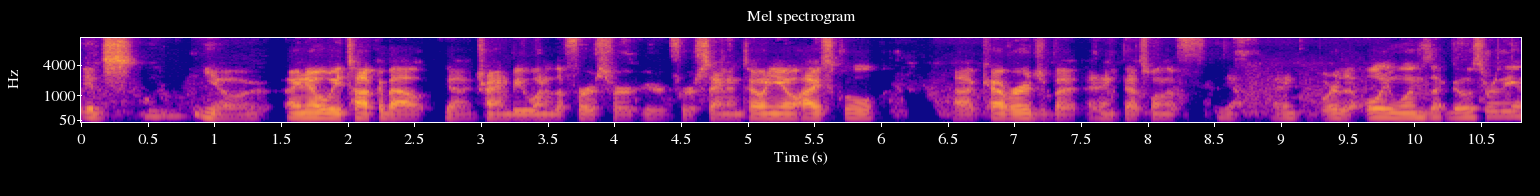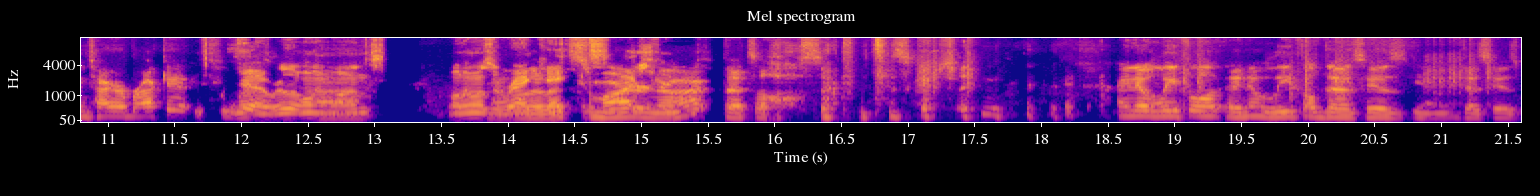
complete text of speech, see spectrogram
it's you know I know we talk about uh, trying to be one of the first for for San Antonio high school uh, coverage, but I think that's one of the, yeah I think we're the only ones that go through the entire bracket. Yeah, we're the only Um, ones. Only ones Now, whether that's smart or not, that's a whole separate discussion. I know lethal. I know lethal does his you know does his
